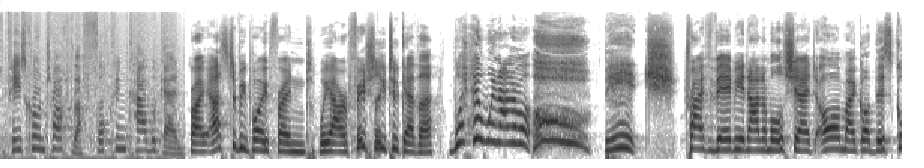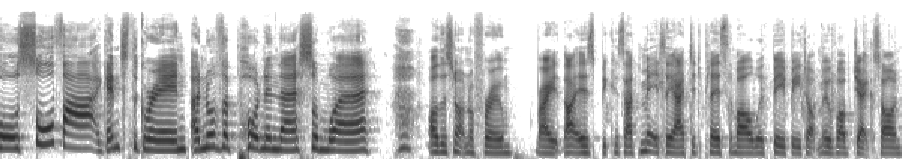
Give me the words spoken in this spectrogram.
If he's going to talk to that fucking cow again. Right, as to be boyfriend, we are officially together. Woohoo, an animal. Oh, bitch. Try for baby an animal shed. Oh my god, this goes so far against the grain. Another pun in there somewhere. Oh, there's not enough room. Right, that is because admittedly I did place them all with bb.move objects on.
